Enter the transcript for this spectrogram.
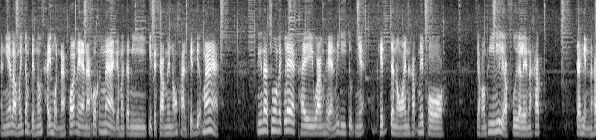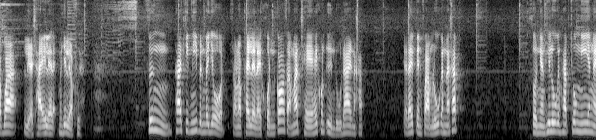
อันนี้เราไม่จำเป็นต้องใช้หมดนะเพราะในอนาคตข้างหน้าเดี๋ยวมันจะมีกิจกรรมให้น้องผ่านเพชรเยอะมากซึ่งถ้าช่วงแรก ๆ ใครวางแผนไม่ดีจุดเนี้ยเพชรจะน้อยนะครับ ไม่พออย่างของพี่นี่เหลือเฟือเลยนะครับ จะเห็นนะครับว่าเหลือใช้เลยแหละไม่ใช่เหลือเฟือ ซึ่งถ้าคลิปนี้เป็นประโยชน์สำหรับใครหลาย ๆ คนก็สามารถแชร์ให้คนอื่นดูได้นะครับ จะได้เป็นความรู้กันนะครับ ส่วนอย่างที่รู้กันครับ ช่วงนี้ยังไง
